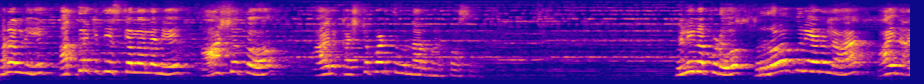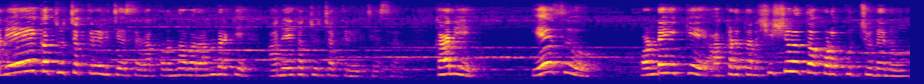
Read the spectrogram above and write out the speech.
మనల్ని అద్దరికి తీసుకెళ్ళాలని ఆశతో ఆయన కష్టపడుతూ ఉన్నారు మన కోసం. వెళ్ళినప్పుడు రోగులు సూచక్రియలు చేశాడు అక్కడ ఉన్న వారందరికీ అనేక సూచక్రియలు చేశారు. కానీ యేసు కొండ ఎక్కి అక్కడ తన శిష్యులతో కూడా కూర్చుండెను.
